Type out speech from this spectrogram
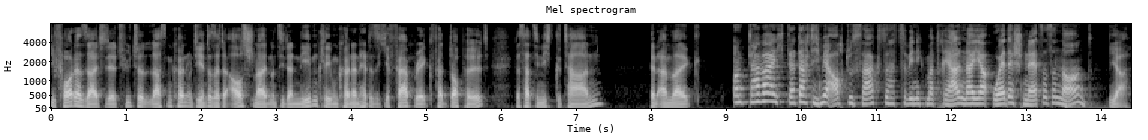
die Vorderseite der Tüte lassen können und die Hinterseite ausschneiden und sie daneben kleben können, dann hätte sich ihr Fabric verdoppelt. Das hat sie nicht getan. And I'm like, Und da war ich, da dachte ich mir auch, du sagst, du hast zu wenig Material. Naja, oh, der schneidet auseinander. ja.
